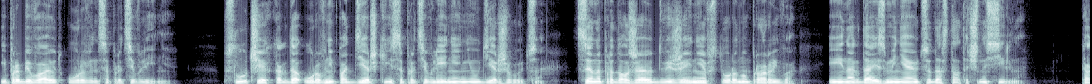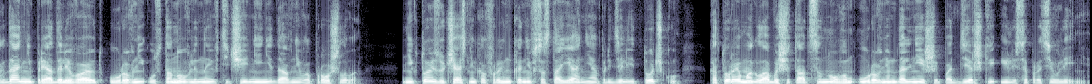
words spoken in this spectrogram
и пробивают уровень сопротивления. В случаях, когда уровни поддержки и сопротивления не удерживаются, цены продолжают движение в сторону прорыва и иногда изменяются достаточно сильно. Когда они преодолевают уровни, установленные в течение недавнего прошлого, никто из участников рынка не в состоянии определить точку, которая могла бы считаться новым уровнем дальнейшей поддержки или сопротивления.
